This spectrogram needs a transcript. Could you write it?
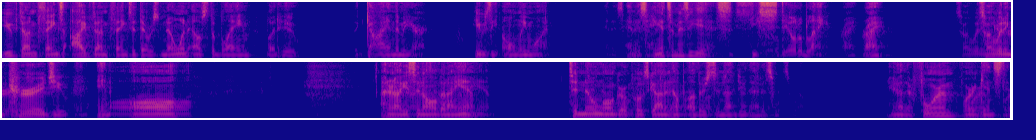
You've done things, I've done things that there was no one else to blame but who? The guy in the mirror. He was the only one. And as handsome as he is, he's still to blame, right? Right? So I would encourage you in all, I don't know, I guess in all that I am, to no longer oppose God and help others to not do that as well. You know, they're either for him or against him.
